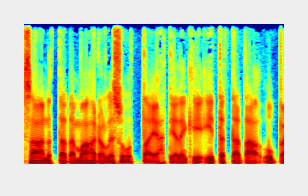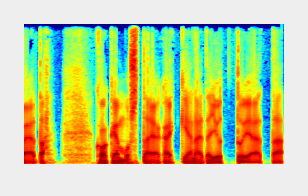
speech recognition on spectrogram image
saanut tätä mahdollisuutta ja tietenkin itse tätä upeata kokemusta ja kaikkia näitä juttuja, että,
